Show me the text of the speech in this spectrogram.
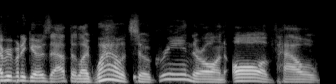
everybody goes out. They're like, "Wow, it's so green." They're all in awe of how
